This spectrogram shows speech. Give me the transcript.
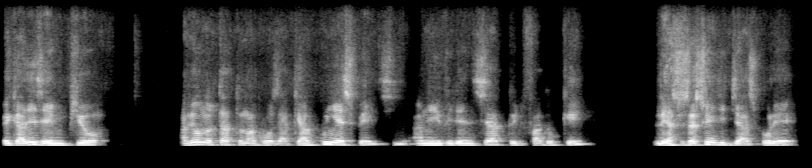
perché ad esempio abbiamo notato una cosa, che alcuni esperti hanno evidenziato il fatto che le associazioni di diaspore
